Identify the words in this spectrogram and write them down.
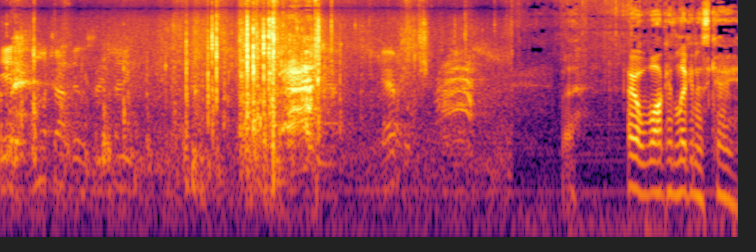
Yeah, I'm gonna try to do the same thing. I gotta walk and look in this cave.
